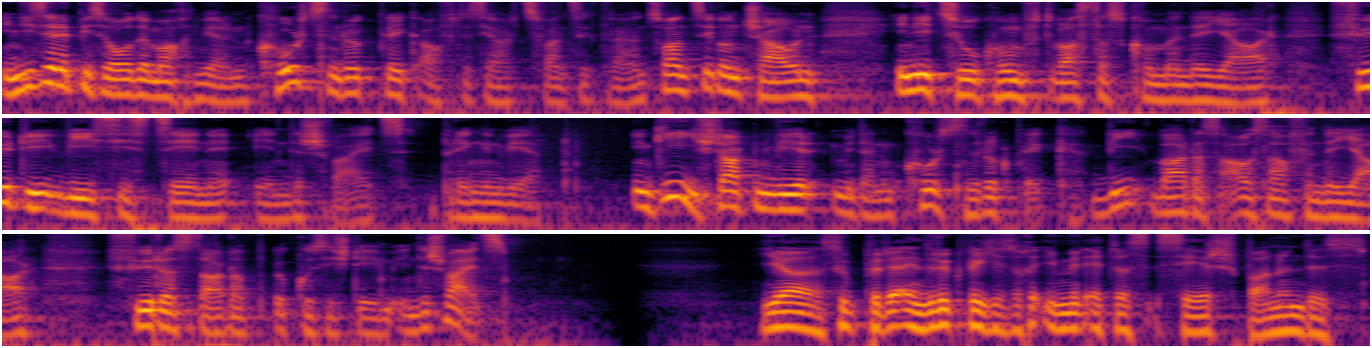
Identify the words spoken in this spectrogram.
In dieser Episode machen wir einen kurzen Rückblick auf das Jahr 2023 und schauen in die Zukunft, was das kommende Jahr für die VC-Szene in der Schweiz bringen wird. In GI starten wir mit einem kurzen Rückblick. Wie war das auslaufende Jahr für das Startup-Ökosystem in der Schweiz? Ja, super. Ein Rückblick ist auch immer etwas sehr Spannendes.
